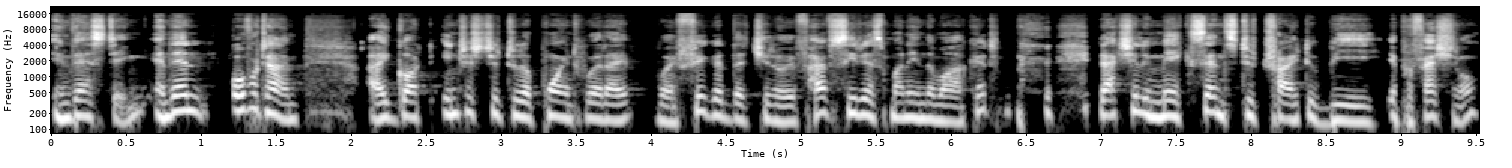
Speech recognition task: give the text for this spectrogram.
investing. And then over time, I got interested to the point where I, where I figured that, you know, if I have serious money in the market, it actually makes sense to try to be a professional.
